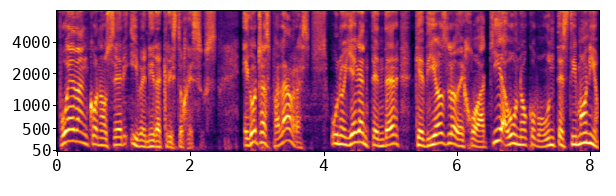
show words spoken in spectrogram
puedan conocer y venir a Cristo Jesús. En otras palabras, uno llega a entender que Dios lo dejó aquí a uno como un testimonio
